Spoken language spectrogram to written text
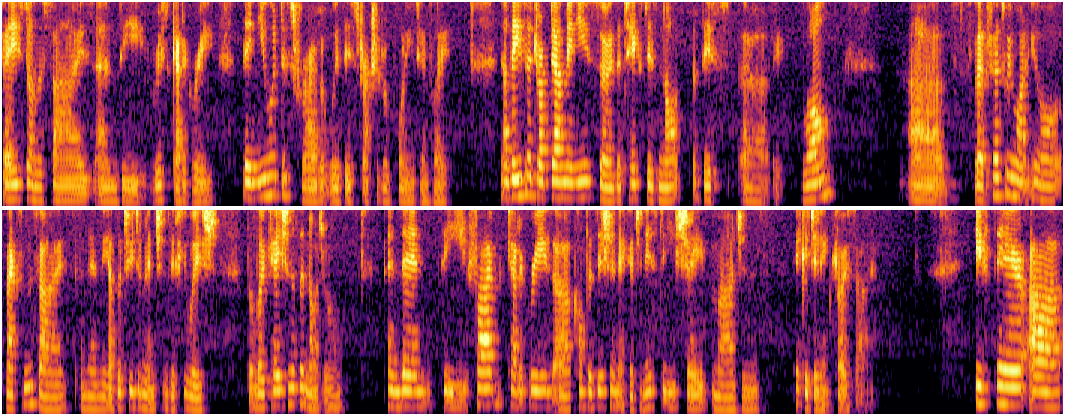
based on the size and the risk category, then you would describe it with this structured reporting template. Now these are drop-down menus, so the text is not this uh, long. Uh, but first we want your maximum size and then the other two dimensions if you wish, the location of the nodule, and then the five categories are composition, echogenicity, shape, margins, echogenic foci. If there are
